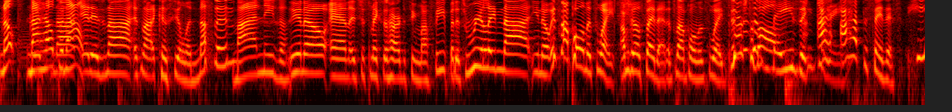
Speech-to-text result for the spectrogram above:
nope, not It's helping not- out. It is not. It's not concealing nothing. Mine neither. you know, and it just makes it hard to see my feet. But it's really not, you know, it's not pulling its weight. I'm gonna say that it's not pulling its weight. This First is all, amazing to I, me. I have to say this. He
